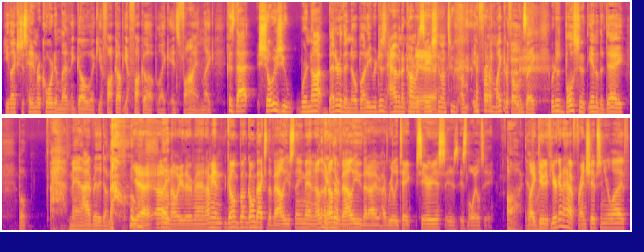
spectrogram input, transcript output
he likes just hitting record and letting it go. Like you fuck up, you fuck up. Like it's fine. Like because that shows you we're not better than nobody. We're just having a conversation on two um, in front of microphones. Like we're just bullshitting at the end of the day. Ah, man, I really don't know. yeah, I Like, don't know either, man. I mean, going going back to the values thing, man. Another Yeah, another definitely. value that I, I really take serious is is loyalty. Oh, definitely. Like, dude, if you're gonna have friendships in your life,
